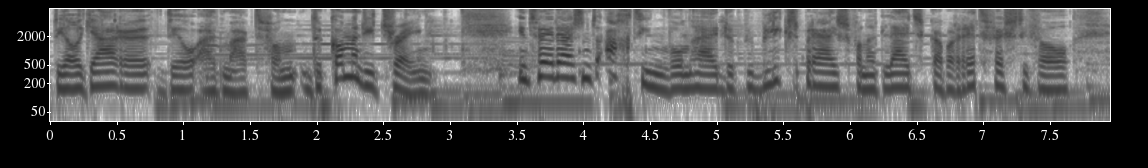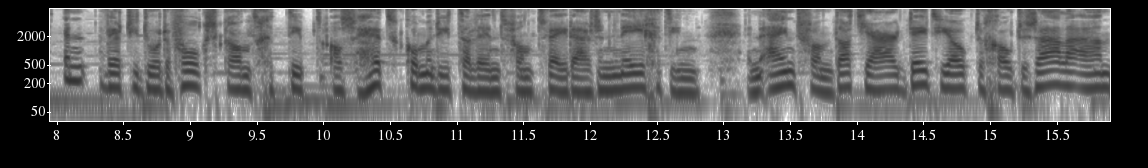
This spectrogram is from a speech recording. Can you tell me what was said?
die al jaren deel uitmaakt van The Comedy Train. In 2018 won hij de publieksprijs van het Leids Cabaret Festival en werd hij door de Volkskrant getipt als het comedytalent van 2019. En eind van dat jaar deed hij ook de grote zalen aan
